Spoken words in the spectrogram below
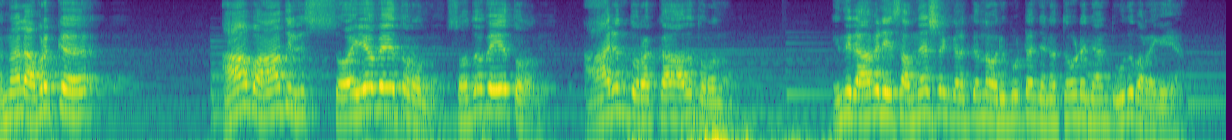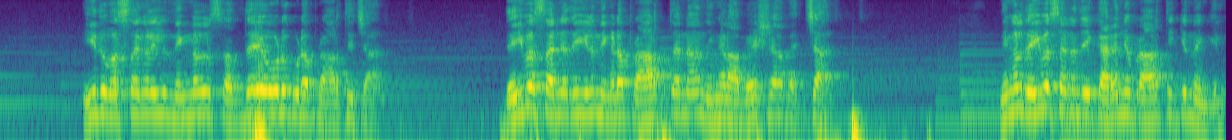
എന്നാൽ അവർക്ക് ആ വാതിൽ സ്വയവേ തുറന്നു. സ്വതവേ തുറന്നു. ആരും തുറക്കാതെ തുറന്നു. ഇന്ന് രാവിലെ ഈ സന്ദേശം കേൾക്കുന്ന ഒരു കൂട്ടം ജനത്തോട് ഞാൻ ദൂത് പറയുകയാണ്. ഈ ദിവസങ്ങളിൽ നിങ്ങൾ ശ്രദ്ധയോടുകൂടെ പ്രാർത്ഥിച്ചാൽ ദൈവസന്നിധിയിൽ നിങ്ങളുടെ പ്രാർത്ഥന നിങ്ങൾ അപേക്ഷ വെച്ചാൽ നിങ്ങൾ ദൈവസന്നിധി കരഞ്ഞു പ്രാർത്ഥിക്കുന്നെങ്കിൽ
